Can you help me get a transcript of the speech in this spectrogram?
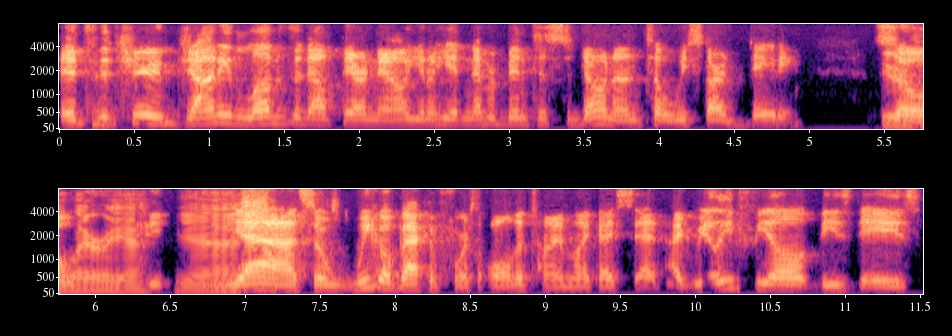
it's the truth. Johnny loves it out there now. You know, he had never been to Sedona until we started dating. Beautiful so, area. Yeah. Yeah. So we go back and forth all the time. Like I said, I really feel these days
